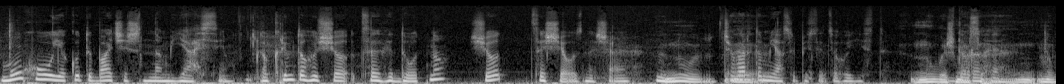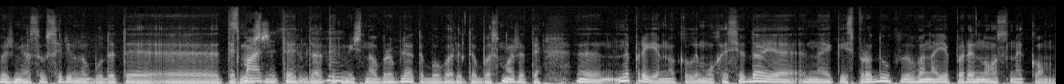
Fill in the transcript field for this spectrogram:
Муху, яку ти бачиш на м'ясі. Окрім того, що це гидотно, що це ще означає? Ну, Чи е, варто м'ясо після цього їсти? Ну ви ж м'ясо, ну ви ж м'ясо все рівно будете е, термічно, те, да, термічно обробляти, або варити, або смажити. Е, неприємно, коли муха сідає на якийсь продукт, вона є переносником.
